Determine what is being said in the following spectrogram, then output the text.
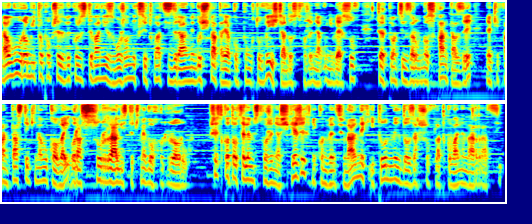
Na ogół robi to poprzez wykorzystywanie złożonych sytuacji z realnego świata jako punktu wyjścia do stworzenia uniwersów czerpiących zarówno z fantazy, jak i fantastyki naukowej oraz surrealistycznego horroru. Wszystko to celem stworzenia świeżych, niekonwencjonalnych i trudnych do zaszufladkowania narracji.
